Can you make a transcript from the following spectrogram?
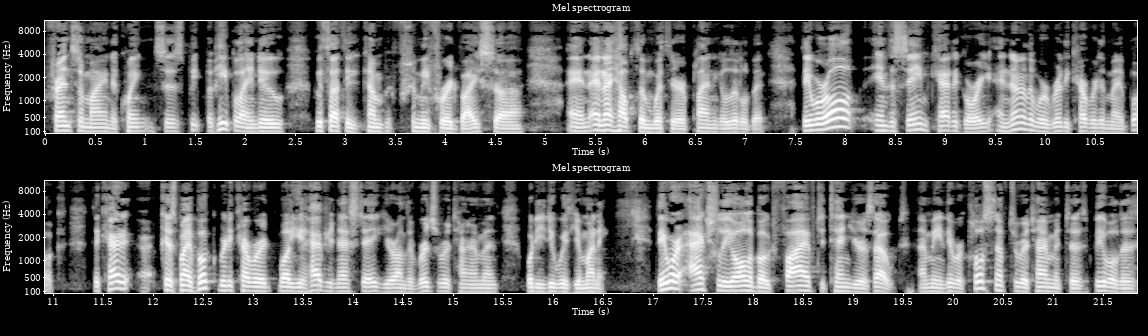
friends of mine, acquaintances, people I knew who thought they could come to me for advice, uh, and and I helped them with their planning a little bit. They were all in the same category, and none of them were really covered in my book. The because my book really covered well, you have your nest egg, you're on the verge of retirement. What do you do with your money? They were actually all about five to ten years out. I mean, they were close enough to retirement to be able to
